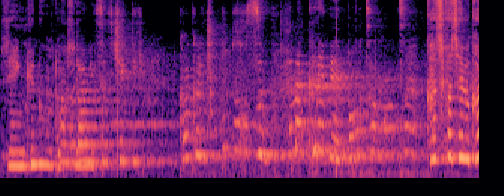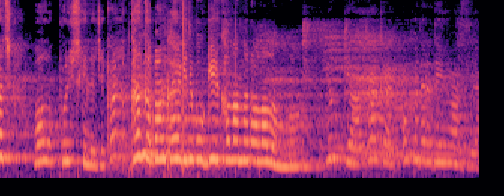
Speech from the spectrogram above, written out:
Zengin olduk Kanka zengin. seti çektik. Kanka çubuk lazım. Hemen krevi. Balta balta. Kaç kaç evi kaç. Vallahi polis gelecek. Kanka, bankaya gidip o geri kalanları alalım mı? Yok ya kanka o kadar değmez ya.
